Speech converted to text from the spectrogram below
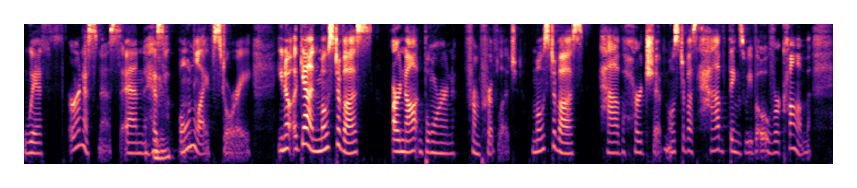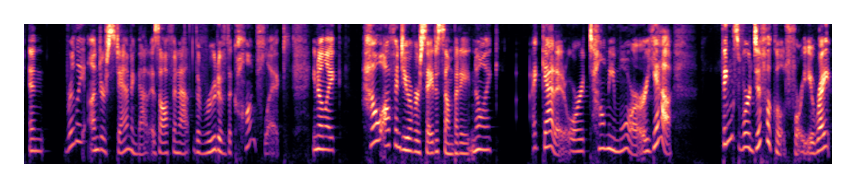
with earnestness and his mm-hmm. own life story. You know, again, most of us are not born from privilege. Most of us have hardship. Most of us have things we've overcome. And really understanding that is often at the root of the conflict. You know, like how often do you ever say to somebody, "No, like, I get it," or "Tell me more," or "Yeah, things were difficult for you," right?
